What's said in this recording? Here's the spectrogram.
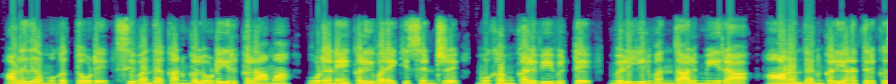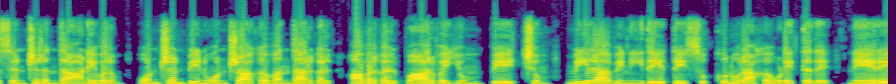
அழுத முகத்தோடு சிவந்த கண்களோடு இருக்கலாமா? உடனே கழிவறைக்கு சென்று முகம் கழுவி விட்டு வெளியில் வந்தாள் மீரா. ஆனந்தன் கல்யாணத்திற்கு சென்றிருந்த அனைவரும் ஒன்றன் பின் ஒன்றாக வந்தார்கள். அவர்கள் பார்வையும் பேச்சும் மீராவின் இதயத்தை சுக்குநூறாக உடைத்தது. நேரே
